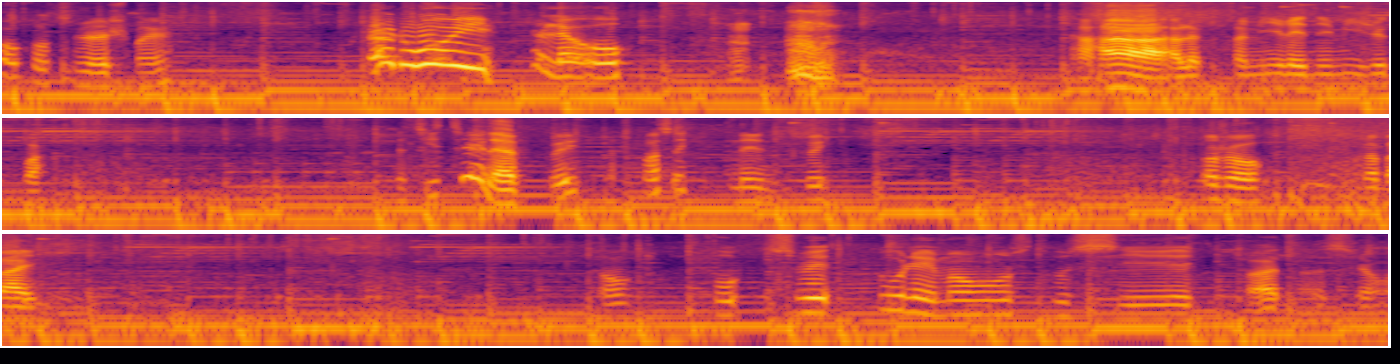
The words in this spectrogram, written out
On continue le chemin. Grenouille! Hello! ah, le premier ennemi, je crois. Est-ce qu'il tient la fée? Je pensais qu'il tenait une fée. Bonjour. Bye bye. Donc, faut tuer tous les monstres aussi. Attention.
